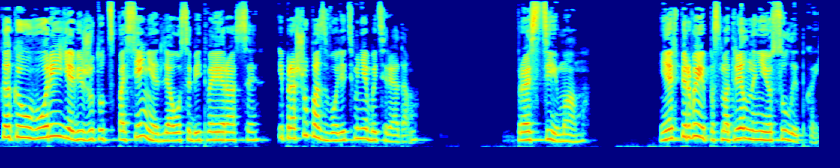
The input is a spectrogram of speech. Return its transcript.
Как и у Вори, я вижу тут спасение для особей твоей расы и прошу позволить мне быть рядом. Прости, мам. Я впервые посмотрел на нее с улыбкой.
